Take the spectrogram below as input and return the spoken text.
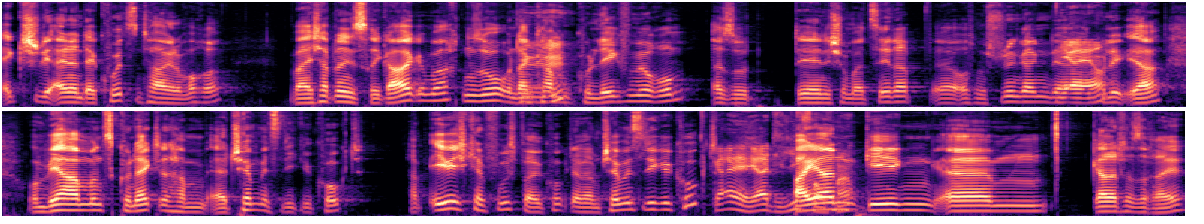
actually einer der kurzen Tage der Woche, weil ich habe dann dieses Regal gemacht und so und dann Mhm. kam ein Kollege von mir rum, also den ich schon mal erzählt habe, äh, aus dem Studiengang, der Ja, ja. Kollege, ja. Und wir haben uns connected, haben äh, Champions League geguckt. Haben ewig kein Fußball geguckt, aber wir haben Champions League geguckt. Geil, ja, die lief Bayern Auch, ne? gegen ähm, Galatasaray.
